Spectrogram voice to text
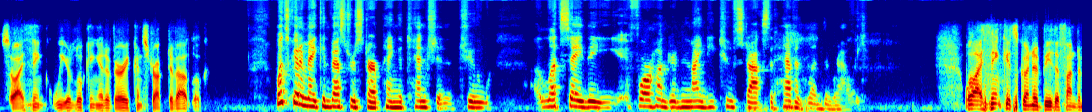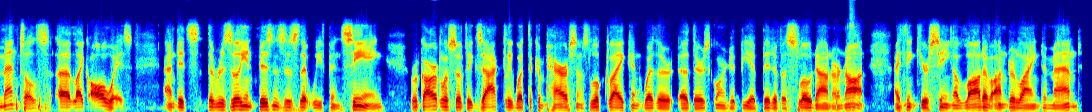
So I think we are looking at a very constructive outlook what's going to make investors start paying attention to, uh, let's say, the 492 stocks that haven't led the rally? Well, I think it's going to be the fundamentals, uh, like always. And it's the resilient businesses that we've been seeing, regardless of exactly what the comparisons look like and whether uh, there's going to be a bit of a slowdown or not. I think you're seeing a lot of underlying demand.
